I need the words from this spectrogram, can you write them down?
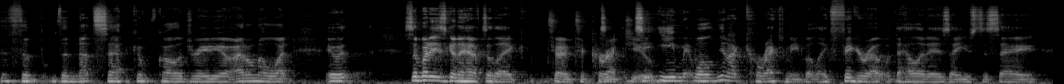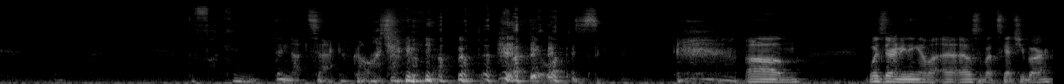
the the nutsack of college radio. I don't know what it was. somebody's gonna have to like to, to correct to, you. to email. Well, you know, not correct me, but like figure out what the hell it is I used to say. The fucking the nutsack of college. fuck it was. um, was there anything about, uh, else about Sketchy Bar?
